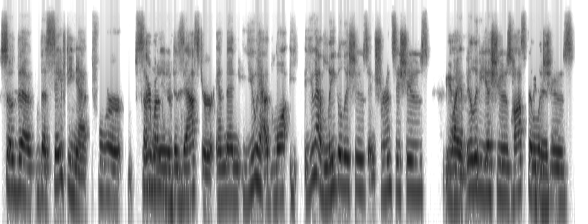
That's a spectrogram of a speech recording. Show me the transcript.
So the the safety net for someone in a disaster, and then you had law, you had legal issues, insurance issues, yeah. liability issues, hospital issues,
